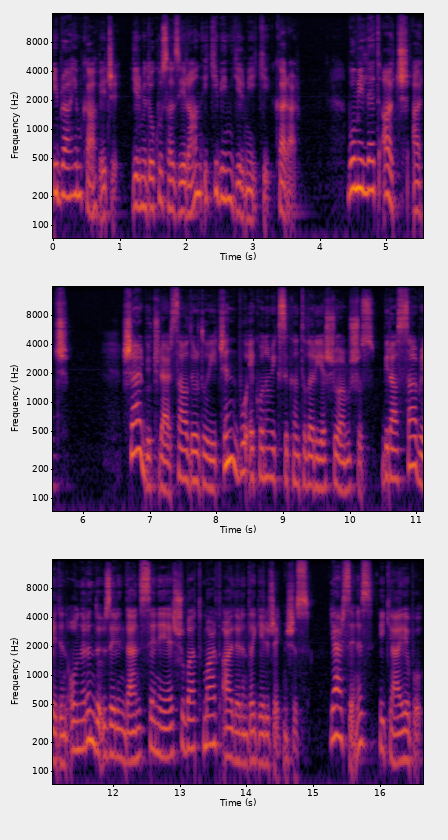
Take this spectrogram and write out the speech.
İbrahim Kahveci 29 Haziran 2022 Karar Bu millet aç aç. Şer güçler saldırdığı için bu ekonomik sıkıntıları yaşıyormuşuz. Biraz sabredin onların da üzerinden seneye Şubat-Mart aylarında gelecekmişiz. Yerseniz hikaye bu.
